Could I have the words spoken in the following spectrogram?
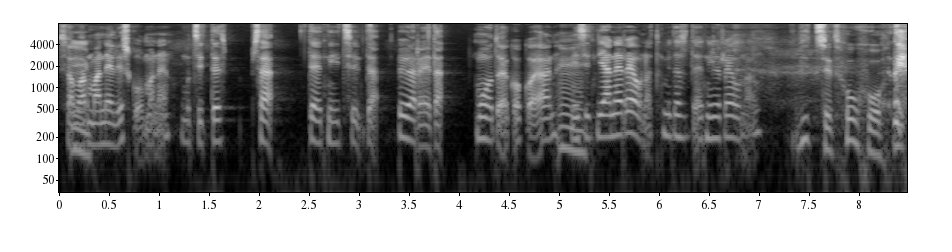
se on mm. varmaan neliskulmainen, mutta sitten sä teet niitä sitä pyöreitä muotoja koko ajan, mm. niin sitten jää ne reunat. Mitä sä teet niillä reunalla? Vitsit, huhu. Nyt,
